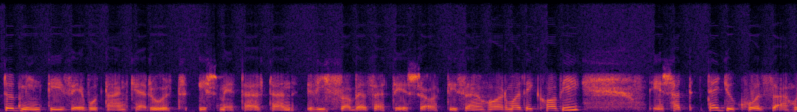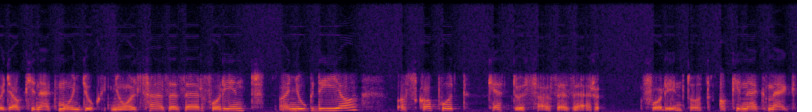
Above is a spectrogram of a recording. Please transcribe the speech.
több mint tíz év után került ismételten visszavezetése a 13. havi, és hát tegyük hozzá, hogy akinek mondjuk 800 ezer forint a nyugdíja, az kapott 200 ezer forintot. Akinek meg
